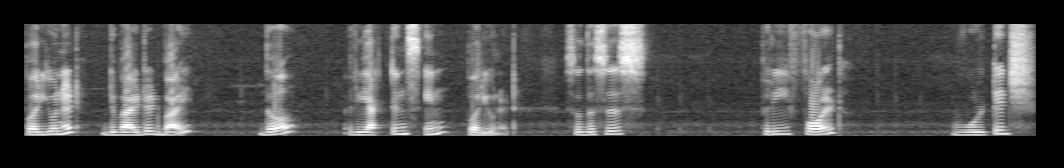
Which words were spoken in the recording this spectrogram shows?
per unit divided by the reactance in per unit. So, this is pre-fault voltage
